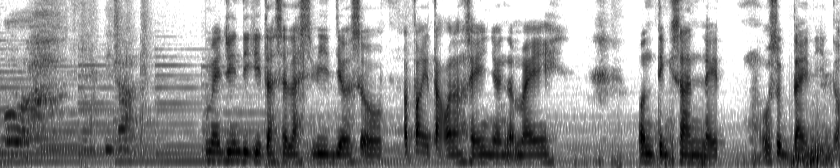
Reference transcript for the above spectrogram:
Oh. Medyo hindi kita sa last video so papakita ko lang sa inyo na may konting sunlight. Usog tayo dito.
